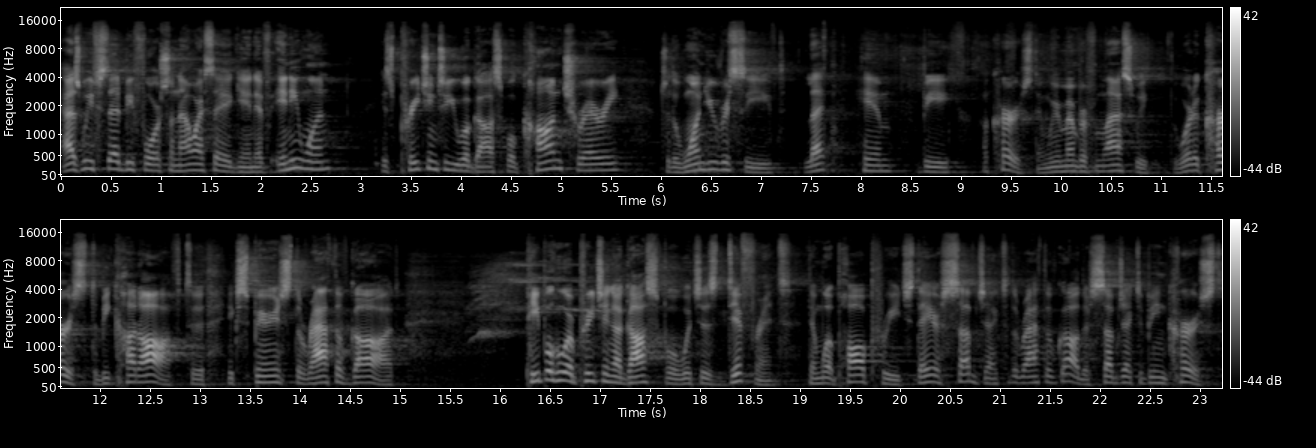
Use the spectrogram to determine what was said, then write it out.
As we've said before, so now I say again if anyone is preaching to you a gospel contrary to the one you received, let him be accursed. And we remember from last week the word accursed, to be cut off, to experience the wrath of God. People who are preaching a gospel which is different than what Paul preached, they are subject to the wrath of God. They're subject to being cursed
